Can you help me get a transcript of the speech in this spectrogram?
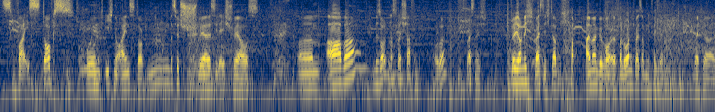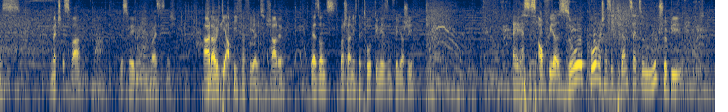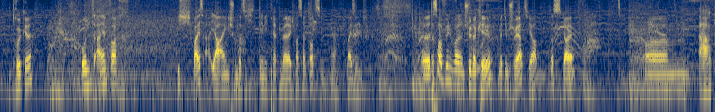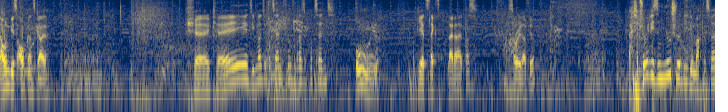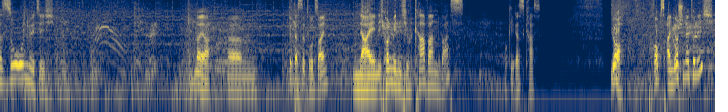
Zwei Stocks und ich nur ein Stock. Hm, das wird schwer, das sieht echt schwer aus. Ähm, aber wir sollten das vielleicht schaffen, oder? Ich weiß nicht. Vielleicht auch nicht, ich weiß nicht. Ich glaube, ich habe einmal äh, verloren. Ich weiß aber nicht, welcher, welcher Match es war. Deswegen weiß ich es nicht. Ah, da habe ich die Api verfehlt. Schade. Wäre sonst wahrscheinlich der Tod gewesen für Yoshi. Ey, das ist auch wieder so komisch, dass ich die ganze Zeit so Neutral B drücke. Und einfach... Ich weiß ja eigentlich schon, dass ich den nicht treffen werde. Ich mach's halt trotzdem. Ja, weiß ich nicht. Äh, das war auf jeden Fall ein schöner Kill mit dem Schwert. Ja, das ist geil. Ähm, ah, Down B ist auch ganz geil. Okay, okay. 97%, 35%. Oh. Okay, jetzt leckt leider etwas. Sorry dafür. Ich habe schon wieder diesen Neutral B gemacht. Das wäre so unnötig. Naja. Ähm. Wird das der Tod sein? Nein, ich konnte mich nicht recovern. Was? Okay, das ist krass. Ja. Props an Yoshi natürlich.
